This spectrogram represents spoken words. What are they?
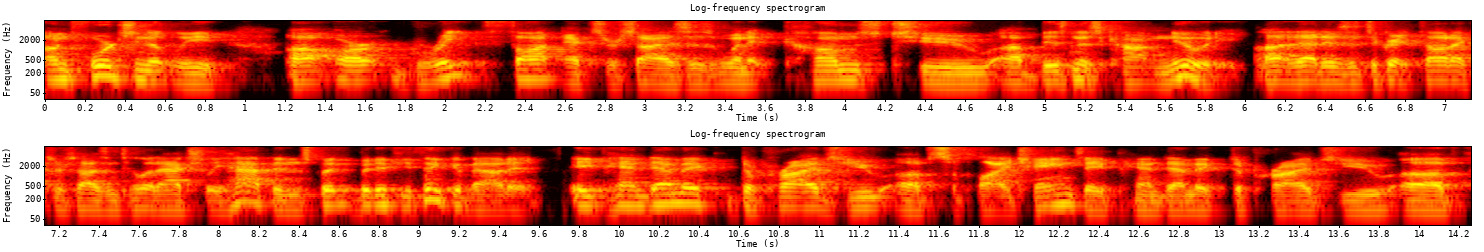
unfortunately uh, are great thought exercises when it comes to uh, business continuity. Uh, that is, it's a great thought exercise until it actually happens. But but if you think about it, a pandemic deprives you of supply chains. A pandemic deprives you of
